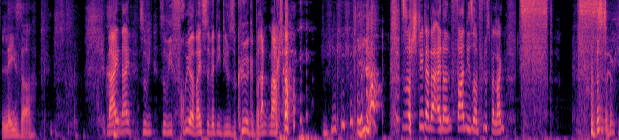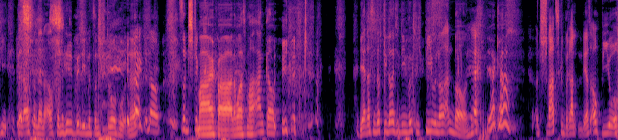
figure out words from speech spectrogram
Laser. Nein, nein, so wie, so wie früher, weißt du, wenn die, die so Kühe gebrandmarkt haben. Ja. So steht da da einer, fahren die so am Fluss lang. Wirklich, dann auch so, dann auch so ein Hillbilly mit so einem Strohhut, ja, ne? genau. So ein Stück. My father was my uncle. Ja, das sind doch die Leute, die wirklich Bio noch anbauen. Ja. Ja, klar. Und schwarz gebrannten, der ist auch Bio.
